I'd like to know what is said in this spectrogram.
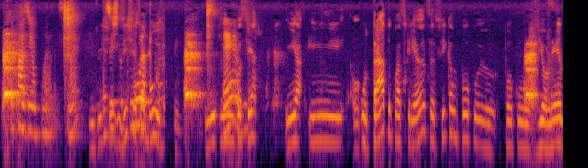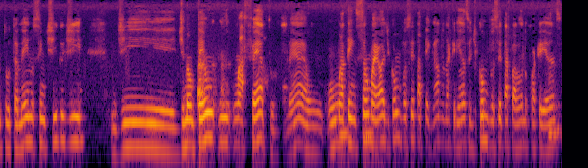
que faziam com elas, né? Existe, existe esse abuso. Assim. E, e é, você, e, e o, o, trato com as crianças fica um pouco, pouco violento também, no sentido de de, de não ter um, um, um afeto, né? Um, uma atenção maior de como você está pegando na criança, de como você está falando com a criança.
